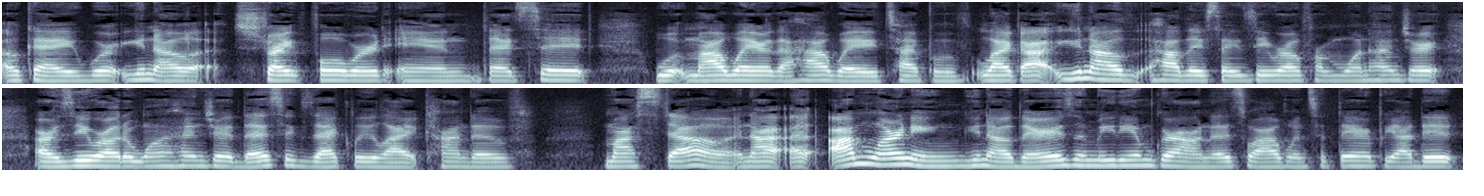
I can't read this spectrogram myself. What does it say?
Okay, we're you know, straightforward and that's it. With my way or the highway type of like I you know how they say 0 from 100 or 0 to 100 that's exactly like kind of my style. And I, I am learning you know there is a medium ground. That's why I went to therapy. I did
